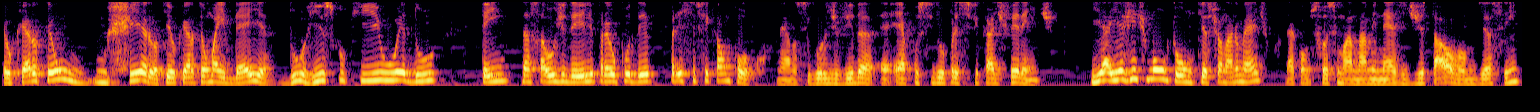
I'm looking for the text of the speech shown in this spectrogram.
eu quero ter um, um cheiro aqui, eu quero ter uma ideia do risco que o Edu tem da saúde dele para eu poder precificar um pouco. Né? No seguro de vida é, é possível precificar diferente. E aí a gente montou um questionário médico, né, como se fosse uma anamnese digital, vamos dizer assim,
